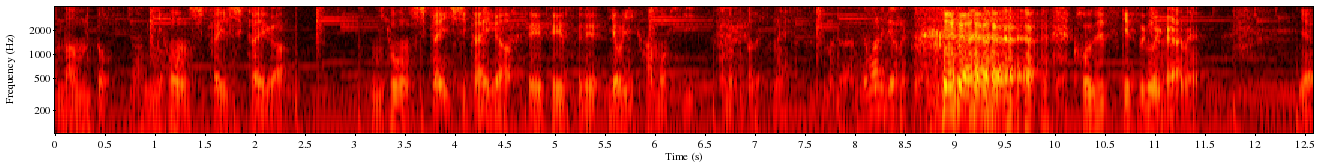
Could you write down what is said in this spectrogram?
なんと日本歯科医師会が日本歯科医師会が制定する良い歯の日とのことですね。なんか何でもありだよね、それ。こじつけすごいからね。いや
